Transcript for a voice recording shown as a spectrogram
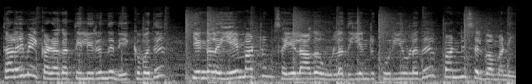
தலைமை கழகத்தில் இருந்து நீக்குவது எங்களை ஏமாற்றும் செயலாக உள்ளது என்று கூறியுள்ளது பன்னீர்செல்வமணி.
